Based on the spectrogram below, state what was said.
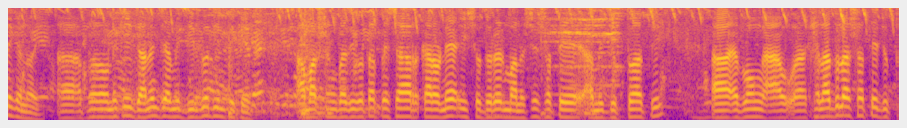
থেকে নয়। আপনারা অনেকেই জানেন যে আমি দীর্ঘদিন থেকে আমার সাংবাদিকতা পেশার কারণে এই সদরের মানুষের সাথে আমি যুক্ত আছি এবং খেলাধুলার সাথে যুক্ত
